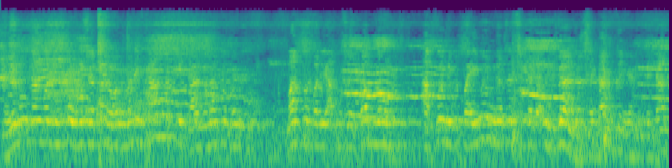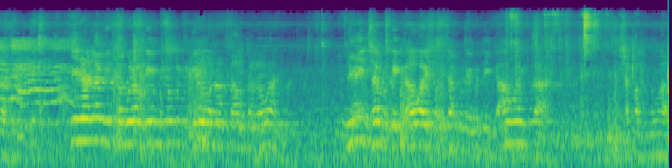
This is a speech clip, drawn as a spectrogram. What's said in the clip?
Mahimo kang maguhong sa karon, maningkamot kita, nga mato pali ako sa Pablo, ako nagpaingon nga sa kadaugan sa kanti nga nagkakalat. Kinalang ito mo lang, mo sugot ginawa ng taong kalawan. Dili sa magkikaway, sa isa kung magkikaway ka sa pagbuhat.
